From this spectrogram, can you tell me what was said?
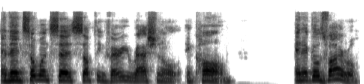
And then someone says something very rational and calm and it goes viral.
